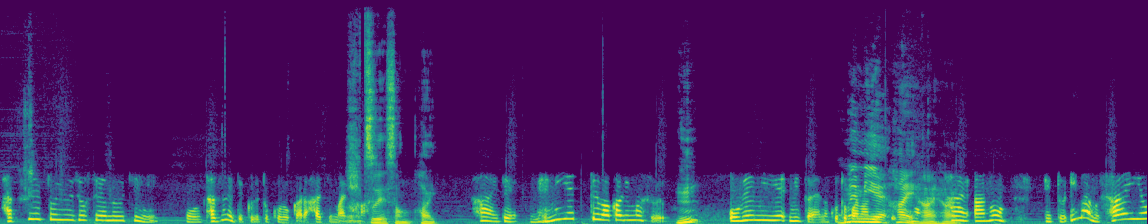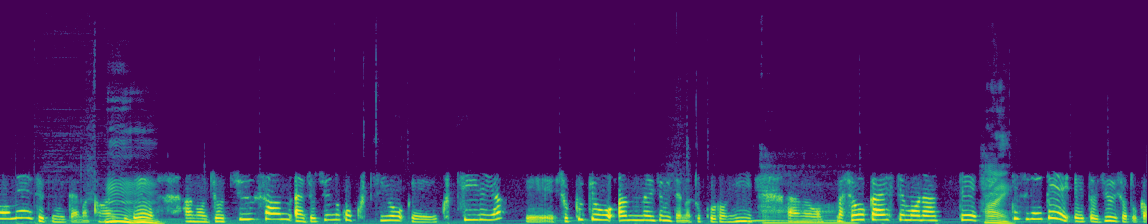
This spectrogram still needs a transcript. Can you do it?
初江という女性のうちに訪ねてくるところから始まります。初江さん。はいはい、で目見えってわかります？ん？お目見えみたいな言葉なんですけども。お目見え？はいはいはい。あのえっと、今の採用面接みたいな感じで、うんうん。あの女中さんあ女中のこう口を、えー口入れや、えー職業案内所みたいなところにあの、まあ、紹介してもらってはい。でそれで、えー、と住所とか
